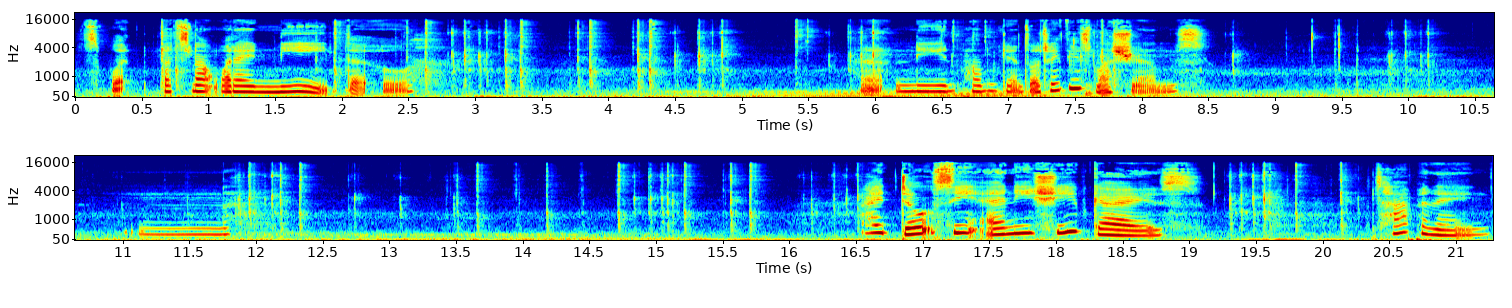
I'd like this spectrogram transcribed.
That's what that's not what I need though. I don't need pumpkins. I'll take these mushrooms. Mm. I don't see any sheep, guys. What's happening?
